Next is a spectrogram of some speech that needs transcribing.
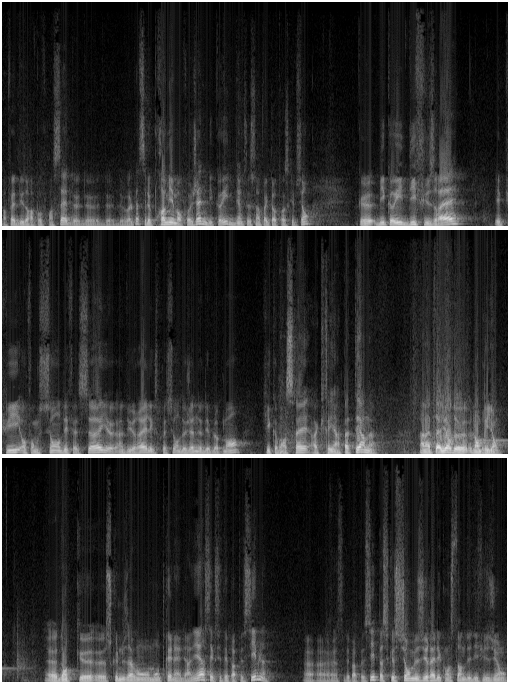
en fait, du drapeau français de, de, C'est le premier morphogène bicoïde, bien que ce soit un facteur de transcription, que bicoïde diffuserait et puis, en fonction d'effet seuil, induirait l'expression de gènes de développement qui commencerait à créer un pattern à l'intérieur de l'embryon. Euh, donc, euh, ce que nous avons montré l'année dernière, c'est que ce n'était pas possible. Euh, ce n'était pas possible parce que si on mesurait les constantes de diffusion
